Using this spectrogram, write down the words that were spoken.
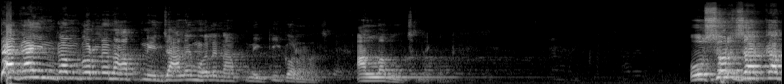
টাকা ইনকাম করলেন আপনি, জালেম হলেন আপনি, কি করার আছে? আল্লাহ বলছেন ওসর জাকাত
